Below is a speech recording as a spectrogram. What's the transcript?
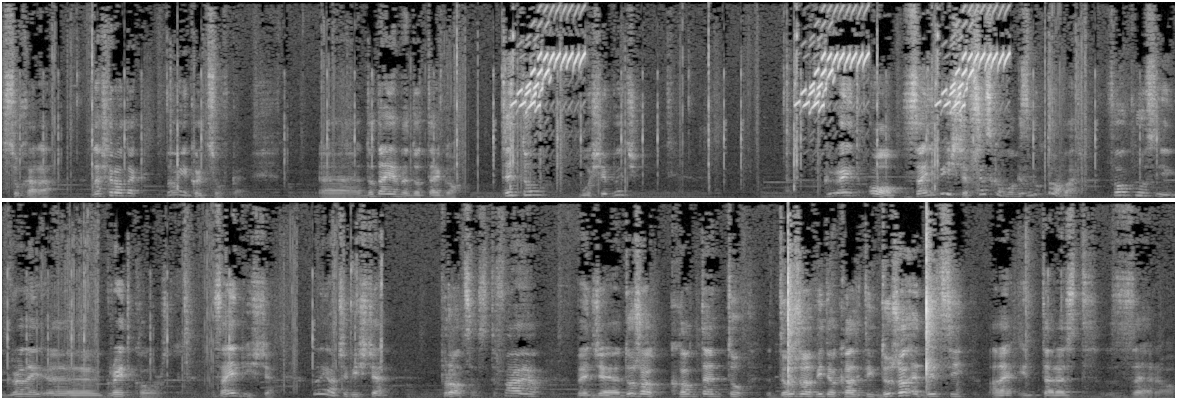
suchara na środek, no i końcówkę. E, dodajemy do tego tytuł. Musi być. Great. O, zajebiście, wszystko mogę zmontować. Focus i grenade, e, Great Colors. Zajebiście. No i oczywiście proces trwania. Będzie dużo kontentu, dużo video quality, dużo edycji, ale interest zero.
